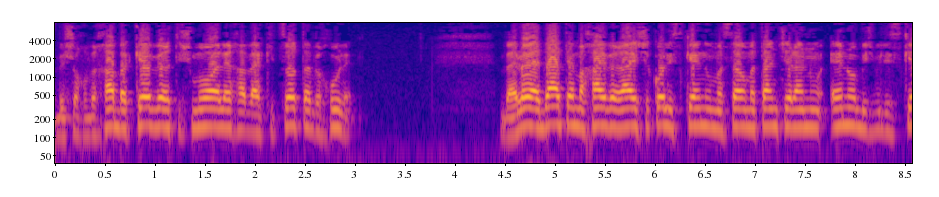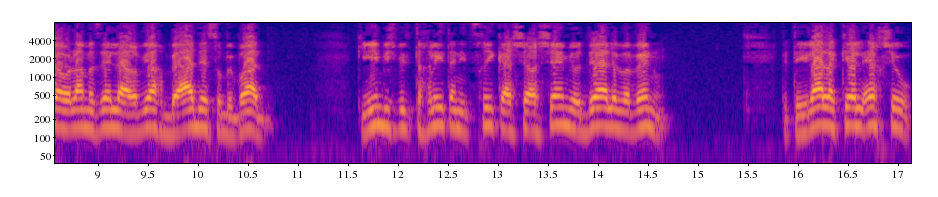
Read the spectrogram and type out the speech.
בשוכבך בקבר תשמור עליך והקיצות וכו'. והלא ידעתם, אחי ורעי, שכל עסקנו ומשא ומתן שלנו אינו בשביל עסקי העולם הזה להרוויח באדס או בברד, כי אם בשביל תכלית הנצחי כאשר השם יודע לבבנו. ותהילה לקל איכשהו,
